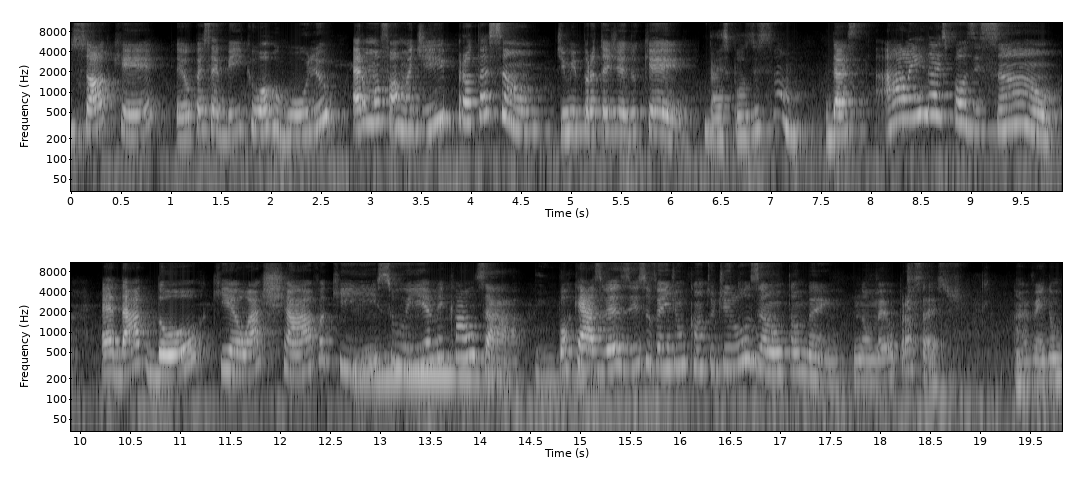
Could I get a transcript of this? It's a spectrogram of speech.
Só que eu percebi que o orgulho era uma forma de proteção, de me proteger do quê? Da exposição. Das, além da exposição, é da dor que eu achava que isso ia me causar. Porque às vezes isso vem de um canto de ilusão também, no meu processo. Né? Vem de um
